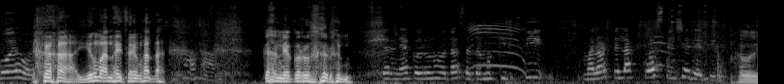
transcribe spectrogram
होय होय. हे म्हणायचंय मला. हा हा. करण्या करून करण्या करून होत असतं तर मग किती मला वाटतं लाखो असतील शर्यती होय.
